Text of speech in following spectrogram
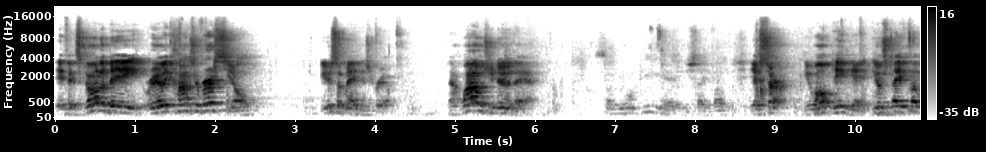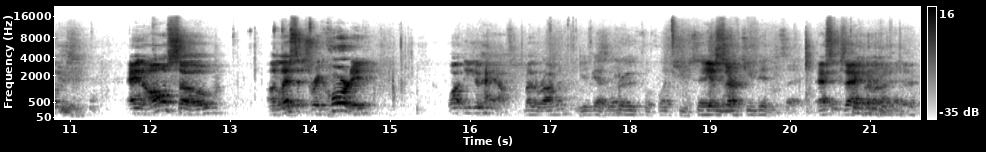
If it's going to be really controversial, use a manuscript. Now, why would you do that? So you won't deviate. You stay focused. Yes, sir. You won't deviate. You'll stay focused. And also, unless it's recorded, what do you have, Brother Robin? You've got proof of what you said Yes, and sir. what you didn't say. That's exactly right.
